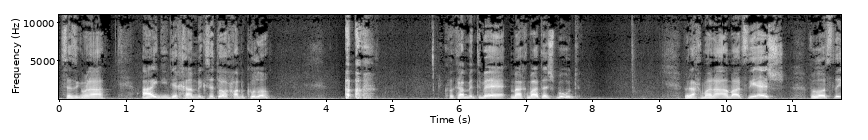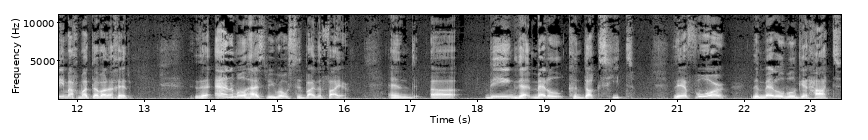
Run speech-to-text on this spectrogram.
Says the Gemara, היידי דחם בקצתו, חם כולו. כלכה מתווה מחמת השבות. ורחמנה אמר אצלי אש, ולא אצלי מחמת דבר אחר. The animal has to be roasted by the fire. And uh, being that metal conducts heat, therefore the metal will get hot,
